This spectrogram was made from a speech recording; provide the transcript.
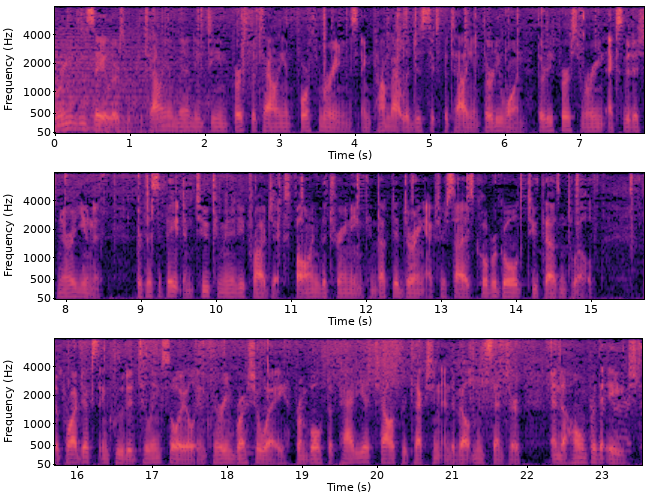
Marines and sailors with Battalion Landing Team 1st Battalion 4th Marines and Combat Logistics Battalion 31, 31st Marine Expeditionary Unit participate in two community projects following the training conducted during Exercise Cobra Gold 2012. The projects included tilling soil and clearing brush away from both the Pattaya Child Protection and Development Center and the Home for the Aged,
